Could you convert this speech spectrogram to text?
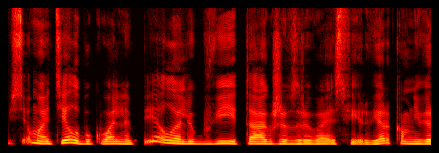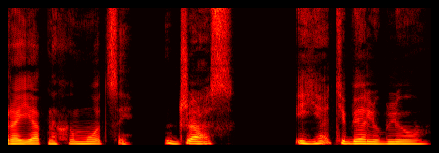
Все мое тело буквально пело о любви, также взрываясь фейерверком невероятных эмоций. Джаз. И я тебя люблю.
